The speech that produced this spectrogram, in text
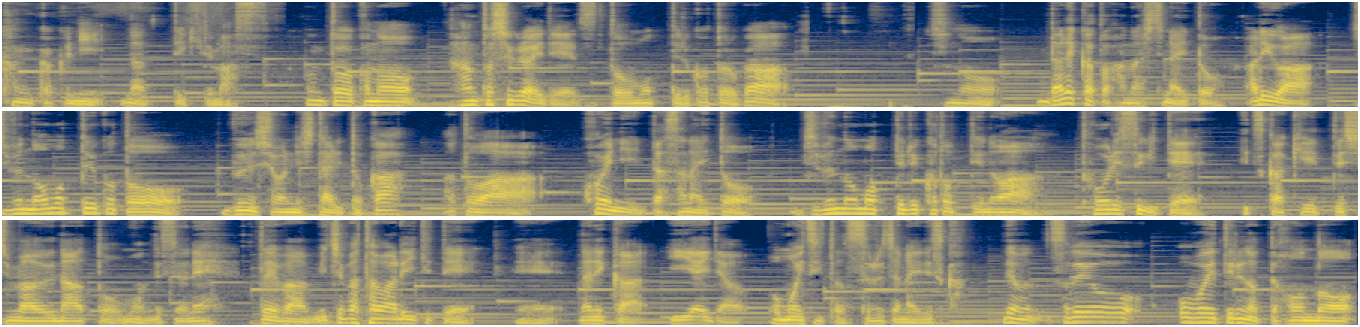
感覚になってきてます。本当この半年ぐらいでずっと思ってることが、その、誰かと話してないと、あるいは自分の思ってることを文章にしたりとか、あとは声に出さないと、自分の思ってることっていうのは通り過ぎて、いつか消えてしまうなと思うんですよね。例えば、道端を歩いてて、えー何かいいアイデアを思いついたとするじゃないですか。でも、それを覚えてるのってほんの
